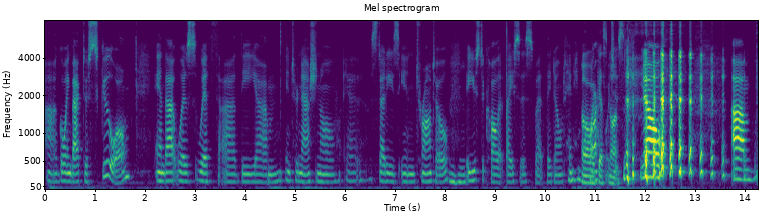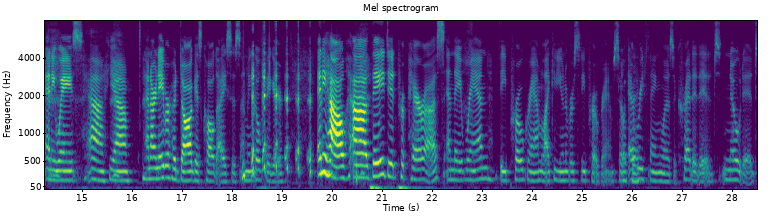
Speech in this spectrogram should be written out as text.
uh, going back to school and that was with uh, the um, international uh, studies in Toronto. Mm-hmm. They used to call it ISIS, but they don't anymore. Oh, I guess not. Is, no. um, anyways, uh, yeah. And our neighborhood dog is called ISIS. I mean, go figure. Anyhow, uh, they did prepare us, and they ran the program like a university program. So okay. everything was accredited, noted.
